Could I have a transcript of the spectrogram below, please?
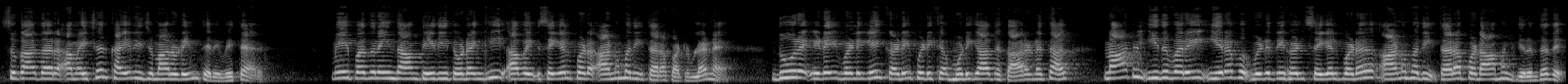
சுகாதார அமைச்சர் கைரி ஜமாலுடன் தெரிவித்தார். மே பதினைந்தாம் தேதி தொடங்கி அவை செயல்பட அனுமதி தரப்பட்டுள்ளன. தூர இடைவெளியை கடைபிடிக்க முடியாத காரணத்தால் நாட்டில் இதுவரை இரவு விடுதிகள் செயல்பட அனுமதி தரப்படாமல் இருந்தது.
